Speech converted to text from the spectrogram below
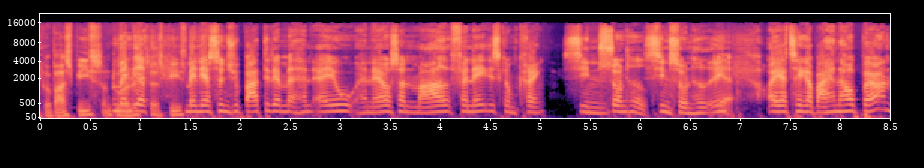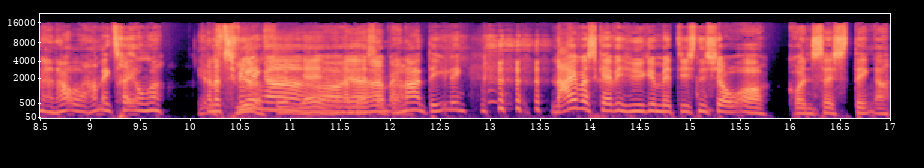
skal bare spise, som du har lyst jeg, til at spise. men jeg synes jo bare, det der med, at han er jo, han er jo sådan meget fanatisk omkring sin sundhed, sin sundhed ikke? Ja. Og jeg tænker bare, han har jo børn, han har jo han har ikke tre unger. Ja, han har tvillinger. Ja, ja, han har af han, han har en del, ikke? Nej, hvor skal vi hygge med Disney-show og grøntsagsstænger.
